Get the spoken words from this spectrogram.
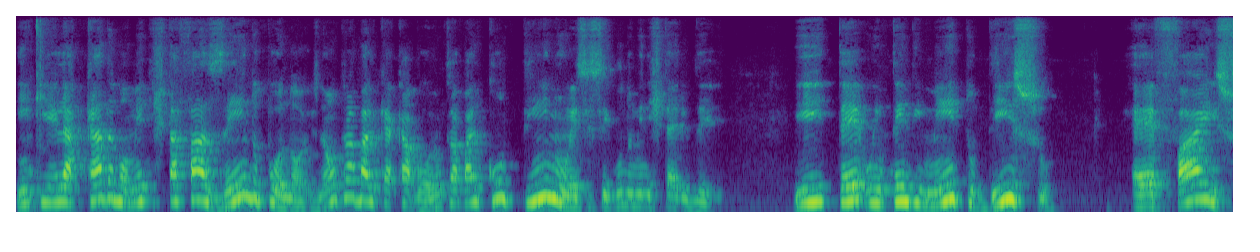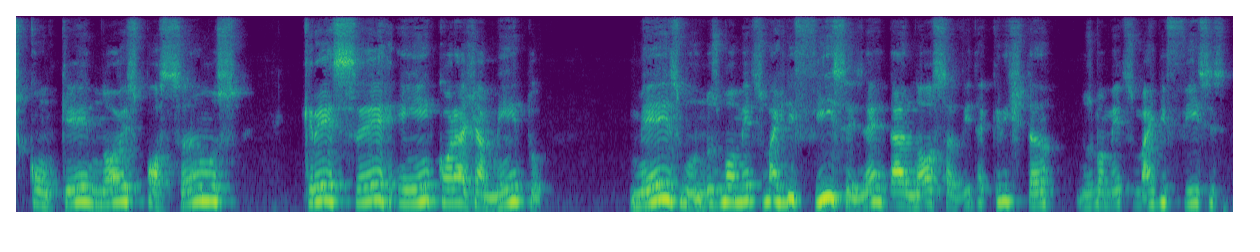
em que ele a cada momento está fazendo por nós. Não é um trabalho que acabou, é um trabalho contínuo esse segundo ministério dele. E ter o entendimento disso é, faz com que nós possamos crescer em encorajamento, mesmo nos momentos mais difíceis né, da nossa vida cristã, nos momentos mais difíceis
